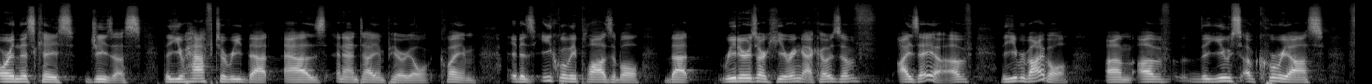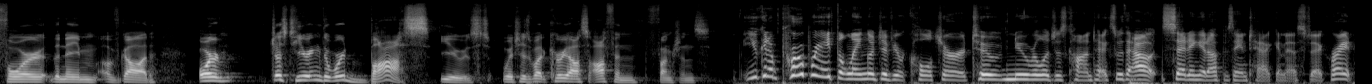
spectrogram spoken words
or in this case, Jesus, that you have to read that as an anti imperial claim. It is equally plausible that readers are hearing echoes of Isaiah, of the Hebrew Bible, um, of the use of kurios for the name of God, or just hearing the word boss used, which is what kurios often functions you can appropriate the language of your culture to new religious contexts without setting it up as antagonistic, right?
